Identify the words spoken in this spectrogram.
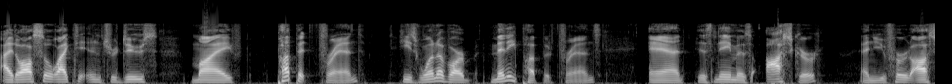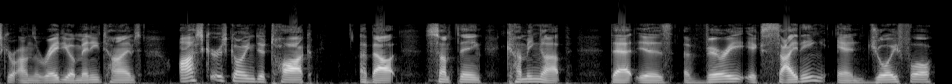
I'd also like to introduce my puppet friend. He's one of our many puppet friends, and his name is Oscar. And you've heard Oscar on the radio many times. Oscar is going to talk about something coming up that is a very exciting and joyful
